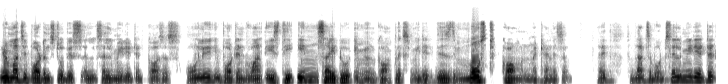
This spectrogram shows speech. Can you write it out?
give much importance to this cell mediated causes. Only important one is the in situ immune complex mediated. This is the most common mechanism, right? So that's about cell mediated.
